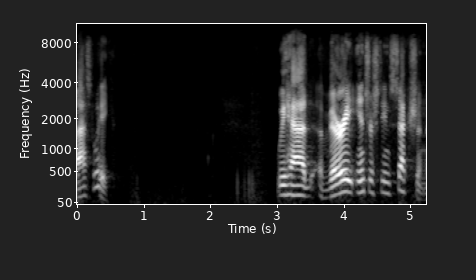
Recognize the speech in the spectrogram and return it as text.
last week. We had a very interesting section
